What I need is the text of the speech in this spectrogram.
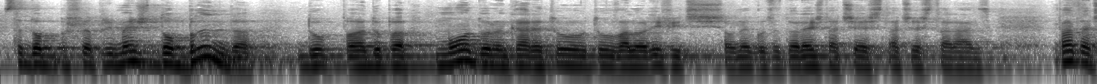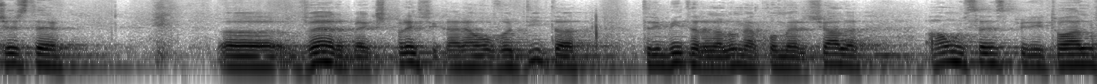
să, do- să primești dobândă după, după modul în care tu, tu valorifici sau neguțătorești acest, acest talanț. Toate aceste uh, verbe, expresii care au o vădită trimitere la lumea comercială au un sens spiritual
